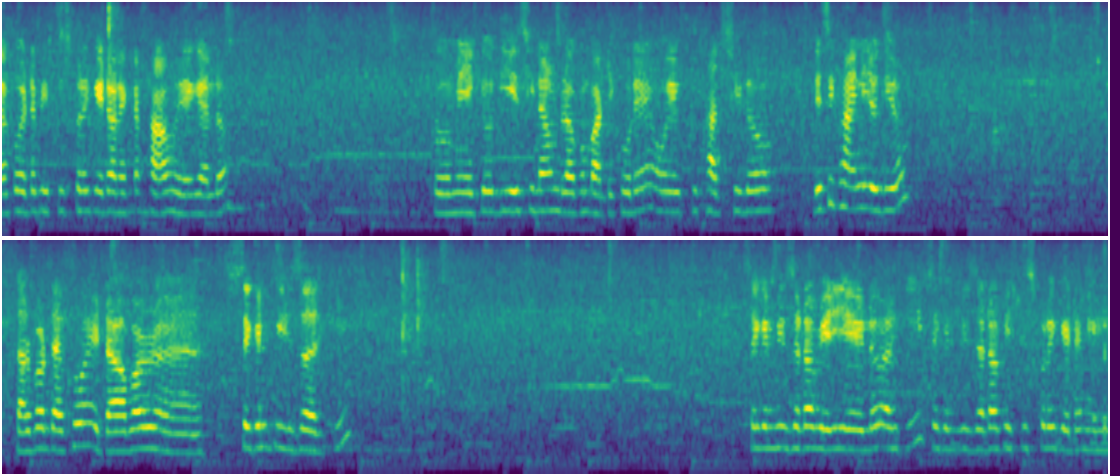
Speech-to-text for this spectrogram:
দেখো, এটা পিস পিস করে কেটে অনেকটা খাওয়া হয়ে গেল। তো মেয়েকেও দিয়েছিলাম এরকম বাটি করে, ও একটু খাচ্ছিল, বেশি খায়নি যদিও। তারপর দেখো, এটা আবার সেকেন্ড পিৎজা আর কি। সেকেন্ড পিৎজাটা বেরিয়ে এলো আর কি। সেকেন্ড পিৎজাটা পিস পিস করে কেটে নিল।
